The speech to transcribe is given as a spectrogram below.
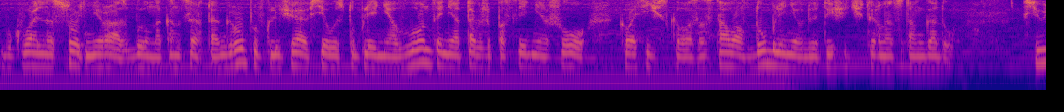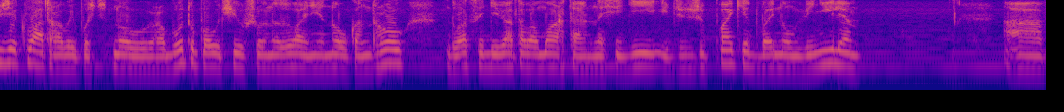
буквально сотни раз был на концертах группы, включая все выступления в Лондоне, а также последнее шоу классического состава в Дублине в 2014 году. Сьюзи Кватро выпустит новую работу, получившую название No Control 29 марта на CD и диджипаке, двойном виниле, в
